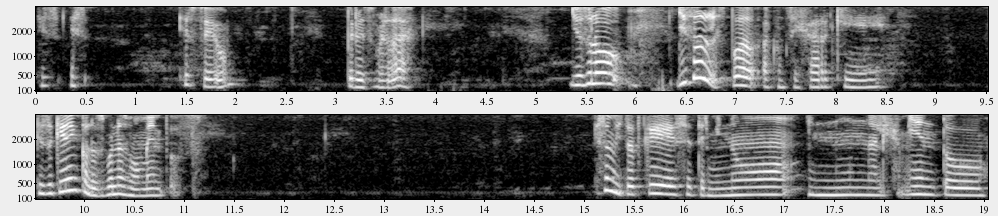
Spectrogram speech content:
es, es, es feo, pero es verdad. Yo solo, yo solo les puedo aconsejar que, que se queden con los buenos momentos. Esa amistad que se terminó en un alejamiento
